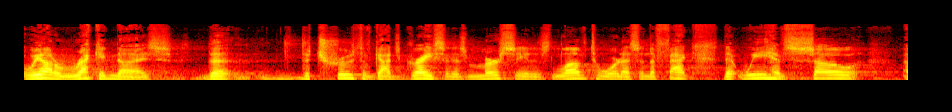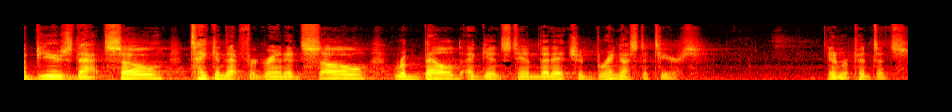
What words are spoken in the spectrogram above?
we ought to recognize the, the truth of God's grace and His mercy and His love toward us, and the fact that we have so abused that, so taken that for granted, so rebelled against Him that it should bring us to tears in repentance.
